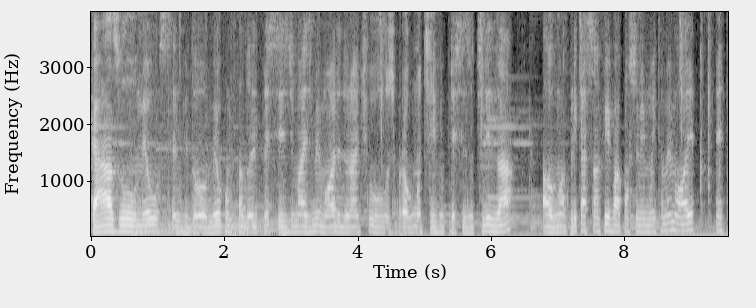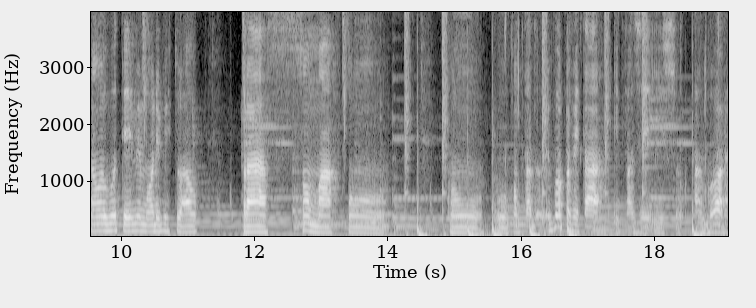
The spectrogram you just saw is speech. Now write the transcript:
caso o meu servidor, meu computador, ele precise de mais memória durante o uso. Por algum motivo eu preciso utilizar alguma aplicação que vai consumir muita memória, então eu vou ter memória virtual para somar com, com o computador. Eu vou aproveitar e fazer isso agora.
